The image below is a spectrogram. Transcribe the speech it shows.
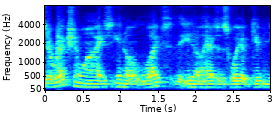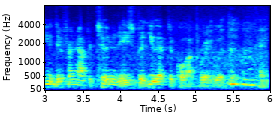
direction-wise, you know, life, you know, has this way of giving you different opportunities, but you have to cooperate with it. Mhm. Okay.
